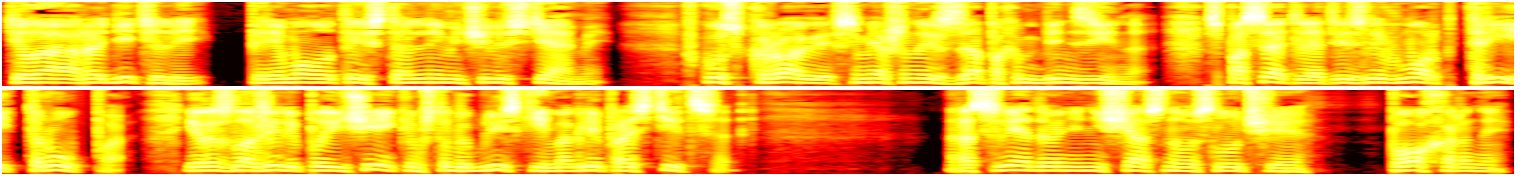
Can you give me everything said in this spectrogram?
Тела родителей, перемолотые стальными челюстями, вкус крови, смешанный с запахом бензина. Спасатели отвезли в морг три трупа и разложили по ячейкам, чтобы близкие могли проститься. Расследование несчастного случая, похороны.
